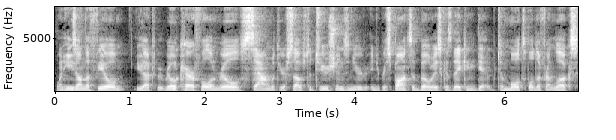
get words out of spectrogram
when he's on the field, you have to be real careful and real sound with your substitutions and your, and your responsibilities because they can get to multiple different looks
